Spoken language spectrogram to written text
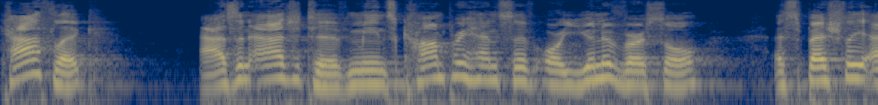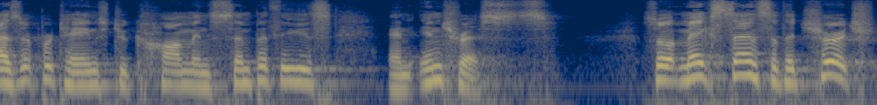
Catholic, as an adjective, means comprehensive or universal especially as it pertains to common sympathies and interests. So it makes sense that the church,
